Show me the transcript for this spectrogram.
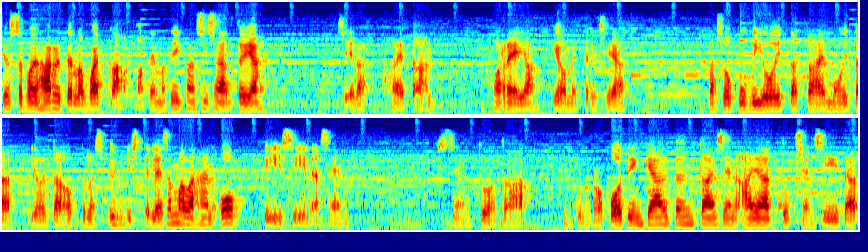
jossa voi harjoitella vaikka matematiikan sisältöjä. Siellä haetaan pareja, geometrisia tasokuvioita tai muita, joita oppilas yhdistelee. Samalla hän oppii siinä sen, sen tuota, niin robotin käytön tai sen ajatuksen siitä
